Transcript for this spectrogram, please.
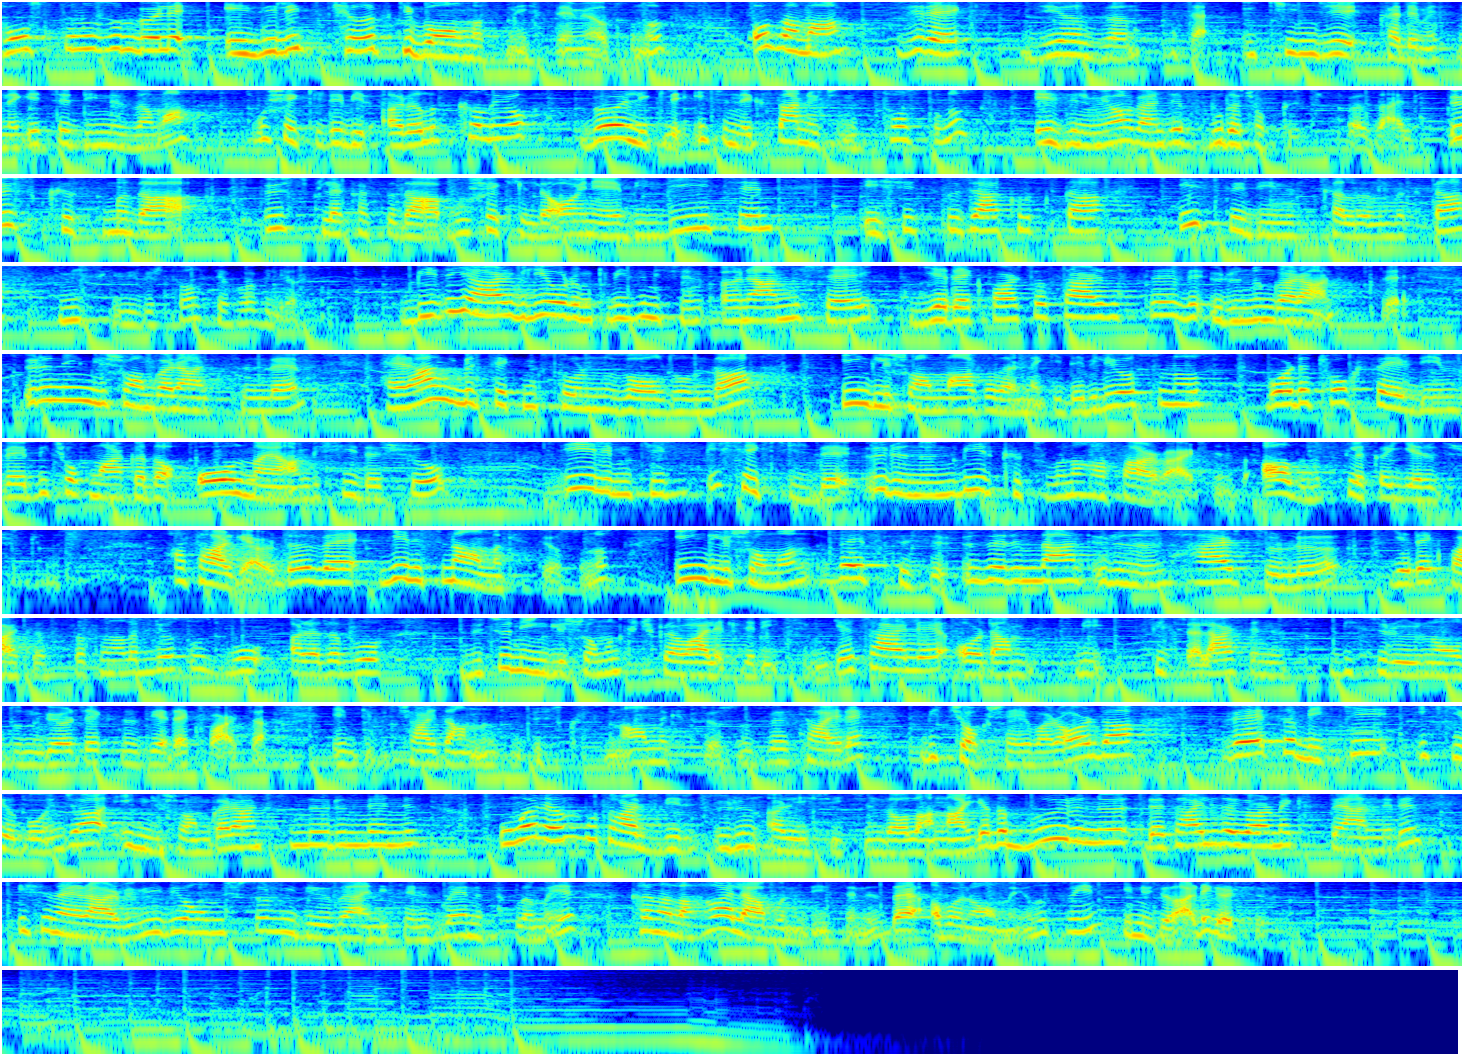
Tostunuzun böyle ezilip kağıt gibi olmasını istemiyorsunuz. O zaman direkt cihazın mesela ikinci kademesine getirdiğiniz zaman bu şekilde bir aralık kalıyor. Böylelikle içindeki sandviçiniz, tostunuz ezilmiyor. Bence bu da çok kritik bir özellik. Üst kısmı da, üst plakası da bu şekilde oynayabildiği için eşit sıcaklıkta, istediğiniz kalınlıkta mis gibi bir tost yapabiliyorsunuz. Bir diğer biliyorum ki bizim için önemli şey yedek parça servisi ve ürünün garantisi. Ürün English Home garantisinde herhangi bir teknik sorununuz olduğunda English Home mağazalarına gidebiliyorsunuz. Bu arada çok sevdiğim ve birçok markada olmayan bir şey de şu. Diyelim ki bir şekilde ürünün bir kısmına hasar verdiniz. Aldınız plakayı yere düşürdünüz. Hasar gördü ve yenisini almak istiyorsunuz. English Home'un web sitesi üzerinden ürünün her türlü yedek parçası satın alabiliyorsunuz. Bu arada bu bütün English Home'un küçük ev aletleri için geçerli. Oradan bir filtrelerseniz bir sürü ürün olduğunu göreceksiniz yedek parça. Benim gibi çaydanlığınızın üst kısmını almak istiyorsunuz vesaire. Birçok şey var orada. Ve tabii ki 2 yıl boyunca English Home garantisinde ürünleriniz. Umarım bu tarz bir ürün arayışı içinde olanlar ya da bu ürünü detaylıca görmek isteyenlerin işine yarar bir video olmuştur. Videoyu beğendiyseniz beğeni tıklamayı, kanala hala abone değilseniz de abone olmayı unutmayın. Yeni videolarda görüşürüz.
